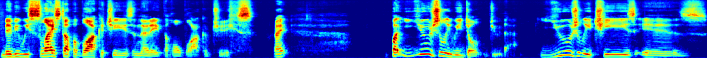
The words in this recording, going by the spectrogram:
maybe we sliced up a block of cheese and then ate the whole block of cheese, right? But usually we don't do that usually cheese is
